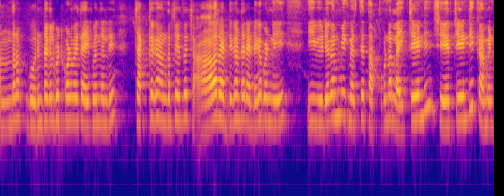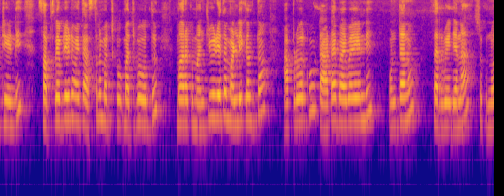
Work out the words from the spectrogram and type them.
అందరం గోరింటాకులు పెట్టుకోవడం అయితే అయిపోయిందండి. చక్కగా అందరి చేతిలో చాలా రెడ్గా అంటే రెడ్గా పండి ఈ వీడియో కనుక మీకు నచ్చితే తప్పకుండా లైక్ చేయండి షేర్ చేయండి కామెంట్ చేయండి. సబ్స్క్రైబ్ చేయడం అయితే అస్సలు మర్చిపో మర్చిపోవద్దు. మరొక మంచి వీడియోతో మళ్ళీ కలుద్దాం. అప్పటి వరకు టాటా బాయ్ బాయ్ అండి. ఉంటాను. సర్వే జన సుఖనో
